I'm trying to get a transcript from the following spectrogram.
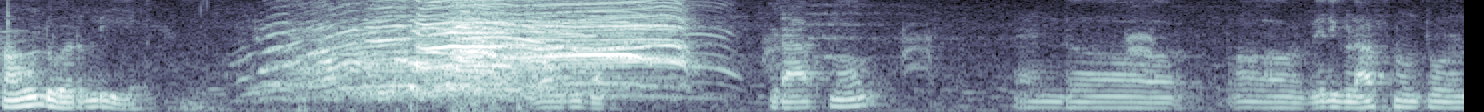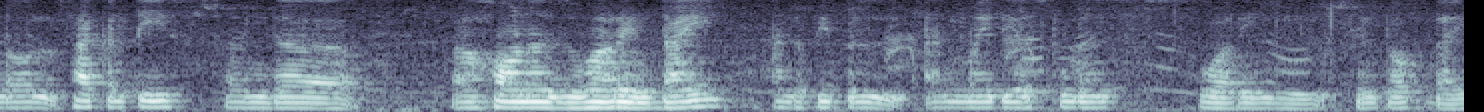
சவுண்ட் வரலையே. Good afternoon and uh, uh, very good afternoon to all, faculties and uh, Uh, honors who are in DAI and the people and my dear students who are in front of DAI.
